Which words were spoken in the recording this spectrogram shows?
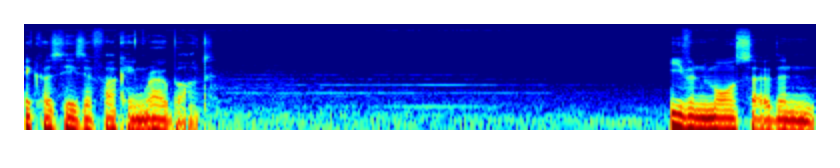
because he's a fucking robot. Even more so than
